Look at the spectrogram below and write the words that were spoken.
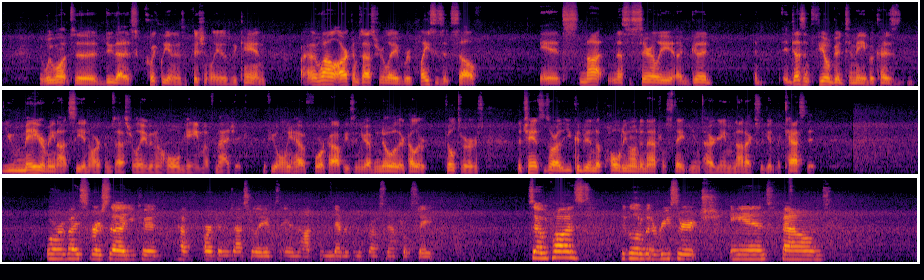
We want to do that as quickly and as efficiently as we can. And while Arcum's Astrolabe replaces itself, it's not necessarily a good. It doesn't feel good to me because you may or may not see an Arcum's Astrolabe in a whole game of Magic if you only have four copies and you have no other color filters, the chances are that you could end up holding on to natural state the entire game and not actually getting to cast it. Or vice versa, you could have Arcum's Astrolabes and not never come across Natural State. So we paused, did a little bit of research, and found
